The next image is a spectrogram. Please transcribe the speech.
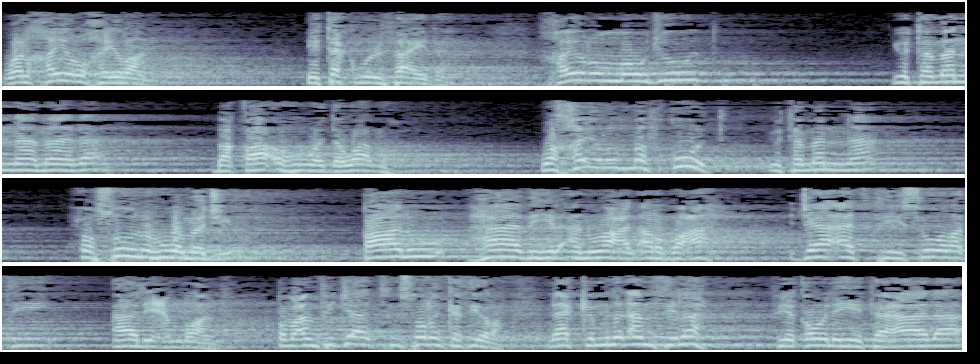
والخير خيران لتكمل الفائدة. خير موجود يتمنى ماذا؟ بقاؤه ودوامه. وخير مفقود يتمنى حصوله ومجيئه. قالوا هذه الأنواع الأربعة جاءت في سورة آل عمران. طبعا في جاءت في سور كثيرة لكن من الأمثلة في قوله تعالى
